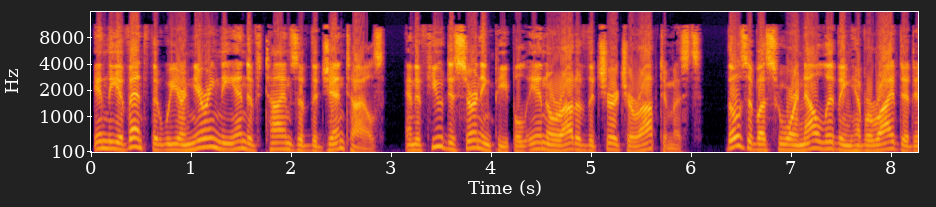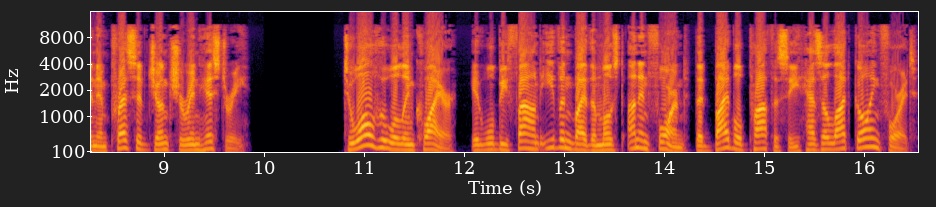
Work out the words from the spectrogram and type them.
In the event that we are nearing the end of times of the Gentiles, and a few discerning people in or out of the church are optimists, those of us who are now living have arrived at an impressive juncture in history. To all who will inquire, it will be found even by the most uninformed that Bible prophecy has a lot going for it.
